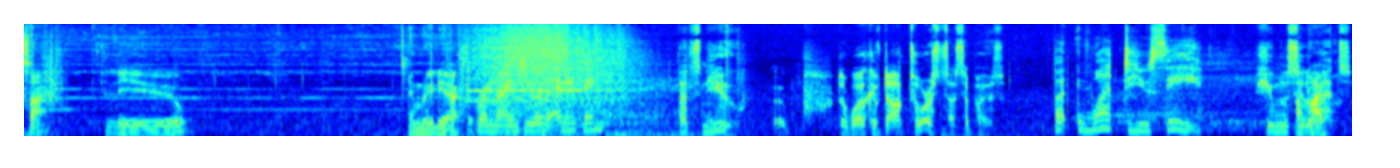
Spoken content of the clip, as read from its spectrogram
Sign. Hello. I'm radioactive. Remind you of anything? That's new. Uh, the work of dark tourists, I suppose. But what do you see? Human silhouettes.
